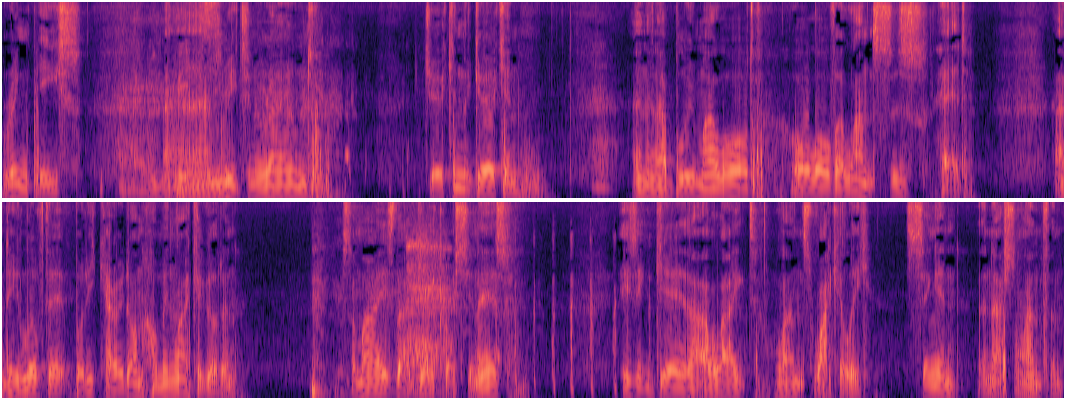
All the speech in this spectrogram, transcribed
ring piece and reaching around, jerking the gherkin, and then I blew my lord all over Lance's head. And he loved it, but he carried on humming like a good 'un. So my is that gay question is, is it gay that I liked Lance Wackerly singing the national anthem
